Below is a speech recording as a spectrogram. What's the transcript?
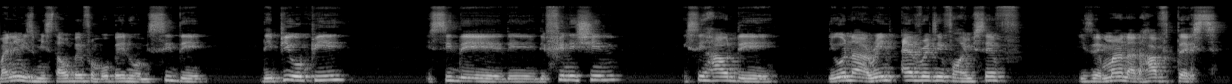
My name is Mr. Obed from Obed Home. You see the, the POP, you see the, the, the finishing, you see how the, the owner arranged everything for himself. He's a man that have text.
